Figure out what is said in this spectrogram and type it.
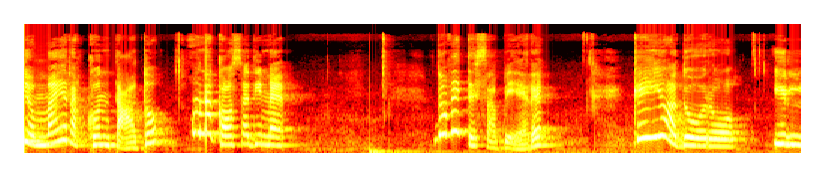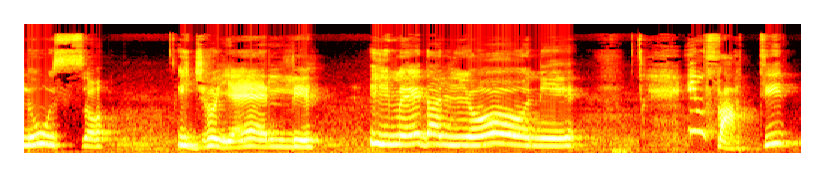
vi ho mai raccontato una cosa di me. Dovete sapere che io adoro il lusso, i gioielli, i medaglioni. Infatti,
